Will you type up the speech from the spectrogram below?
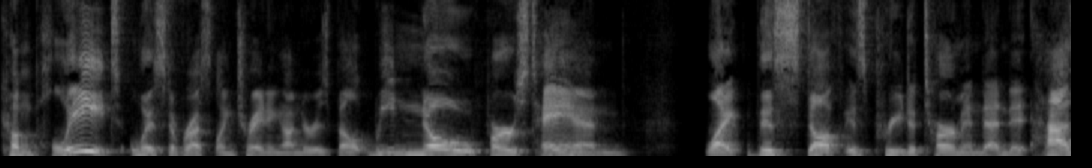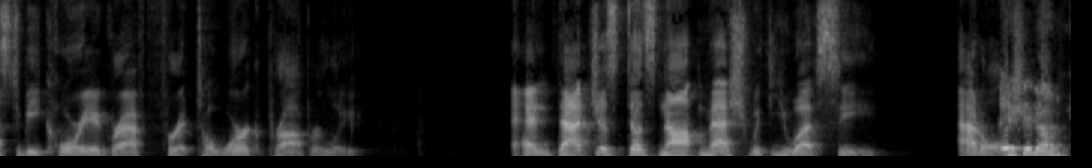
complete list of wrestling training under his belt. We know firsthand, like, this stuff is predetermined and it has to be choreographed for it to work properly. And that just does not mesh with UFC at all. They should have.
